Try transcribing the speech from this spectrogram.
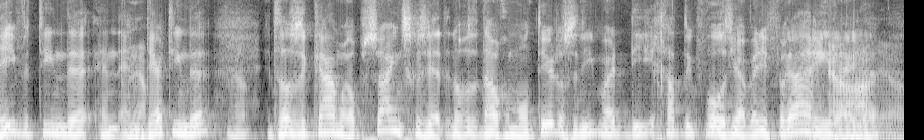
17e en, en Ja. 13e. En toen ze de camera op Sainz gezet. En of het nou gemonteerd was of niet, maar die gaat natuurlijk volgend jaar bij die Ferrari rijden. ja.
